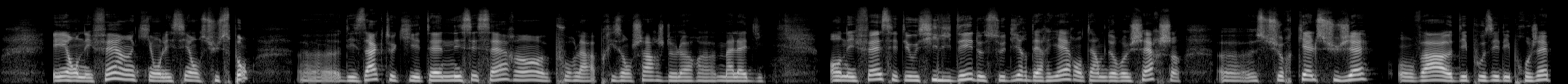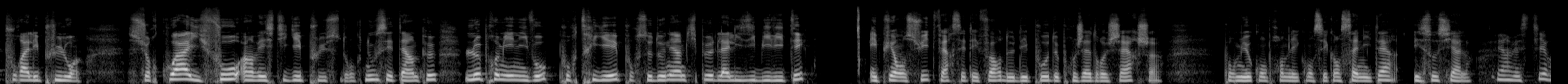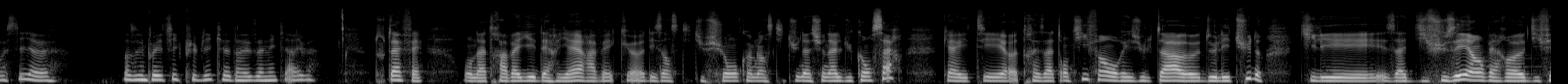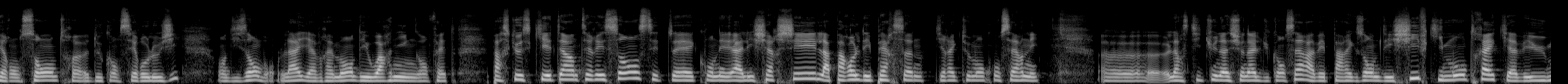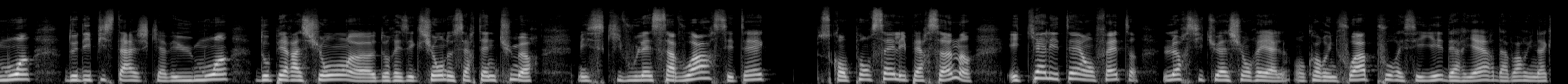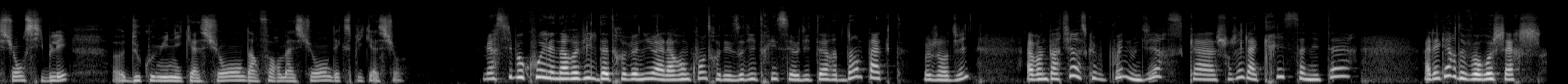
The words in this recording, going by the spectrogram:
et en effet hein, qui ont laissé en suspens des actes qui étaient nécessaires hein, pour la prise en charge de leur euh, maladie. En effet, c'était aussi l'idée de se dire derrière, en termes de recherche, euh, sur quel sujet on va déposer des projets pour aller plus loin sur quoi il faut investiguer plus. Donc nous, c'était un peu le premier niveau pour trier, pour se donner un petit peu de la lisibilité, et puis ensuite faire cet effort de dépôt de projets de recherche pour mieux comprendre les conséquences sanitaires et sociales. Et investir aussi dans une politique publique dans les années qui arrivent. Tout à fait. On a travaillé derrière avec euh, des institutions comme l'Institut national du cancer, qui a été euh, très attentif hein, aux résultats euh, de l'étude, qui les a diffusés hein, vers différents centres de cancérologie, en disant bon là il y a vraiment des warnings en fait, parce que ce qui était intéressant c'était qu'on est allé chercher la parole des personnes directement concernées. L'Institut national du cancer avait par exemple des chiffres qui montraient qu'il y avait eu moins de dépistage, qu'il y avait eu moins d'opérations euh, de résection de certaines tumeurs. Mais ce qu'ils voulaient savoir, c'était ce qu'en pensaient les personnes et quelle était en fait leur situation réelle. Encore une fois, pour essayer derrière d'avoir une action ciblée euh, de communication, d'information, d'explication. Merci beaucoup Elena Reville d'être venue à la rencontre des auditrices et auditeurs d'Impact aujourd'hui. Avant de partir, est-ce que vous pouvez nous dire ce qu'a changé la crise sanitaire à l'égard de vos recherches?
